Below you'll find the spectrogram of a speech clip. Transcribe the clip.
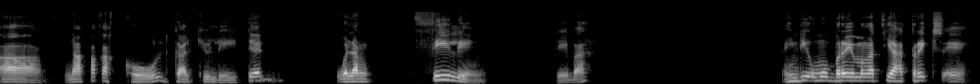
ah, napaka-cold, calculated, walang feeling, ba? Hindi umubra yung mga theatrics, eh.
